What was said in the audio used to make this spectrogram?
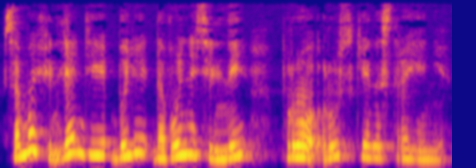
В самой Финляндии были довольно сильны прорусские настроения,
